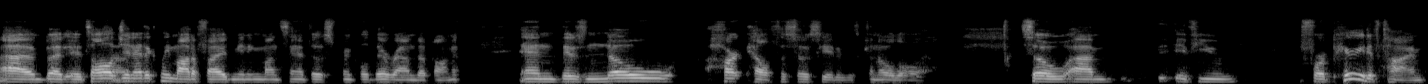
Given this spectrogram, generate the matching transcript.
uh, but it's all wow. genetically modified meaning monsanto sprinkled their roundup on it and there's no heart health associated with canola oil so um, if you for a period of time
